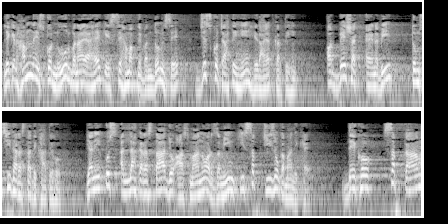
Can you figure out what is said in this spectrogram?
لیکن ہم نے اس کو نور بنایا ہے کہ اس سے ہم اپنے بندوں میں سے جس کو چاہتے ہیں ہدایت کرتے ہیں۔ اور بے شک اے نبی، تم سیدھا رستہ دکھاتے ہو۔ یعنی اس اللہ کا رستہ جو آسمانوں اور زمین کی سب چیزوں کا مالک ہے۔ دیکھو، سب کام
